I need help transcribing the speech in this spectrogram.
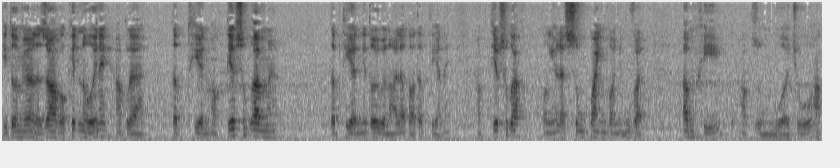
thì tôi mới bảo là do có kết nối này, hoặc là tập thiền hoặc tiếp xúc âm ấy. tập thiền như tôi vừa nói là có tập thiền này, hoặc tiếp xúc âm, có nghĩa là xung quanh có những vật, âm khí, hoặc dùng bùa chú, hoặc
